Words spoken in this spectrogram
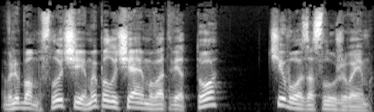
В любом случае мы получаем в ответ то, чего заслуживаем.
